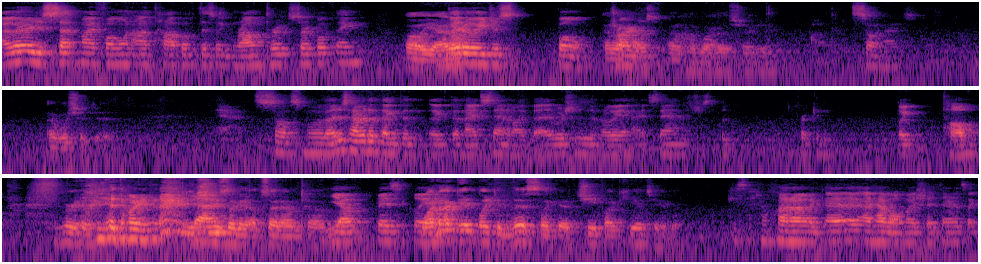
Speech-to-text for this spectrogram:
I literally just set my phone on top of this like round tur- circle thing. Oh yeah, I don't, literally just boom I don't have charges. I don't have wireless charging. Oh, it's so nice. I wish I did. So smooth. I just have it at like the like the nightstand of my bed, which isn't really a nightstand. It's just the freaking like tub. Really? yeah, don't even. You yeah. just use like an upside down tub. Yep, basically. Why not get like in this, like a cheap IKEA table? Because I don't wanna, like, I, I- have all my shit there. It's like,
